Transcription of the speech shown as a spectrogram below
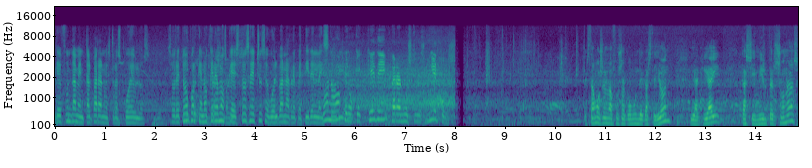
que es fundamental para nuestros pueblos. Sobre todo porque no queremos que estos hechos se vuelvan a repetir en la No, historia. no, pero que quede para nuestros nietos. Estamos en la fosa común de Castellón y aquí hay casi mil personas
